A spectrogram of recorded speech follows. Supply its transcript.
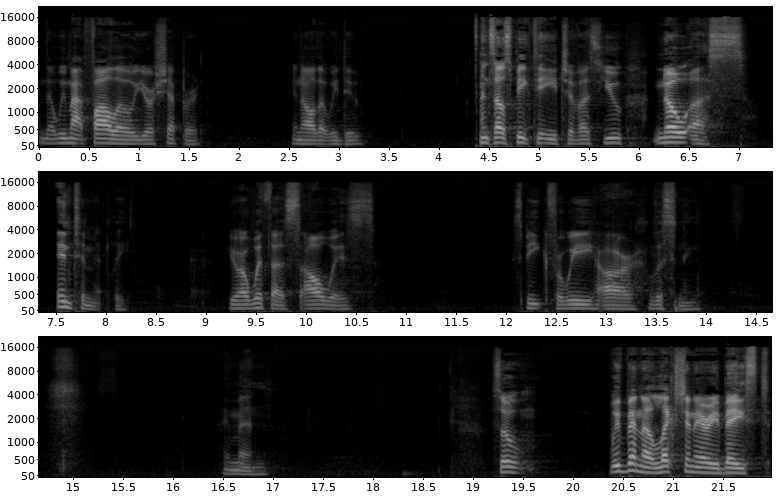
that we might follow your shepherd in all that we do. And so speak to each of us. You know us intimately. You are with us always. Speak, for we are listening. Amen. So, we've been a lectionary based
